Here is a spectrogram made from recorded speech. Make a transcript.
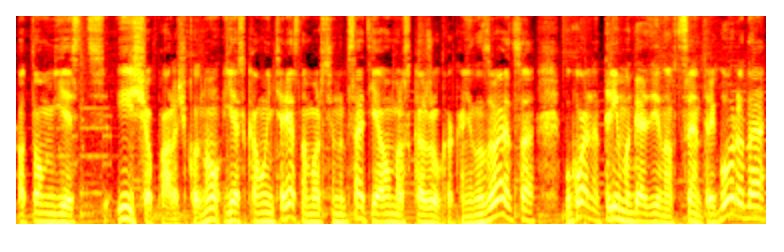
Потом есть и еще парочку. Ну, если кому интересно, можете написать, я вам расскажу, как они называются. Буквально три магазина в центре города.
